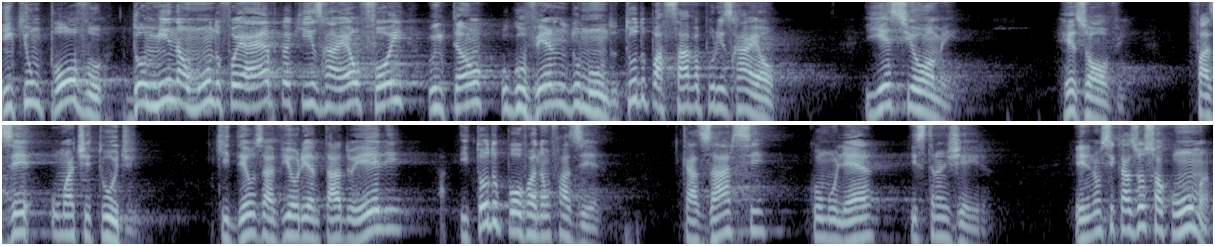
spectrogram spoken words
em que um povo domina o mundo. Foi a época que Israel foi então o governo do mundo. Tudo passava por Israel. E esse homem resolve fazer uma atitude que Deus havia orientado ele e todo o povo a não fazer: casar-se com mulher estrangeira. Ele não se casou só com uma,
